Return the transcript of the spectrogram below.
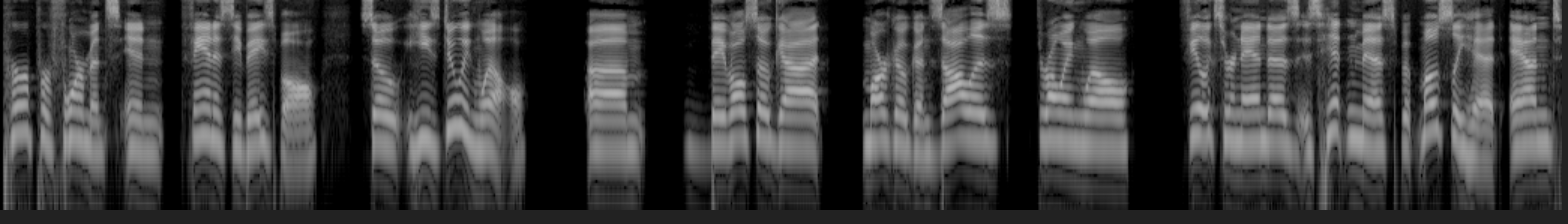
per performance in fantasy baseball. So he's doing well. Um, they've also got Marco Gonzalez throwing well. Felix Hernandez is hit and miss, but mostly hit, and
